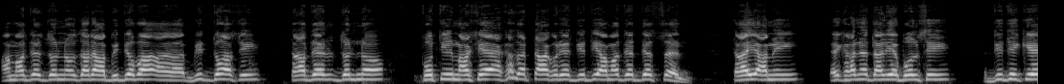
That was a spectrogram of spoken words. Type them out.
আমাদের জন্য যারা বিধবা বৃদ্ধ আছি তাদের জন্য প্রতি মাসে এক হাজার টাকা করে দিদি আমাদের দিচ্ছেন। তাই আমি এখানে দাঁড়িয়ে বলছি দিদিকে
